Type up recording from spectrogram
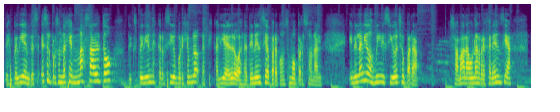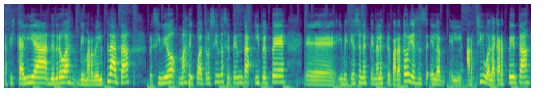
de expedientes. Es el porcentaje más alto de expedientes que recibe, por ejemplo, la Fiscalía de Drogas, la tenencia para consumo personal. En el año 2018, para llamar a una referencia, la Fiscalía de Drogas de Mar del Plata recibió más de 470 IPP, eh, investigaciones penales preparatorias, es el, archivo, la carpeta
